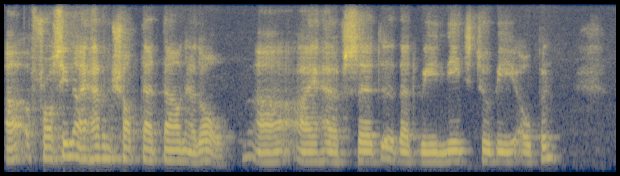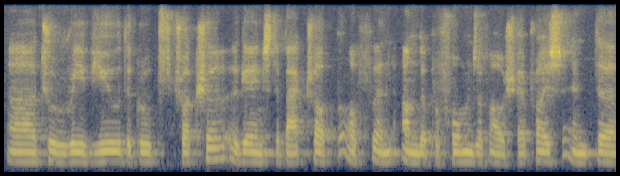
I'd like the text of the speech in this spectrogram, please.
Uh, Francine, I haven't shot that down at all. Uh, I have said that we need to be open uh, to review the group structure against the backdrop of an underperformance of our share price and uh,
